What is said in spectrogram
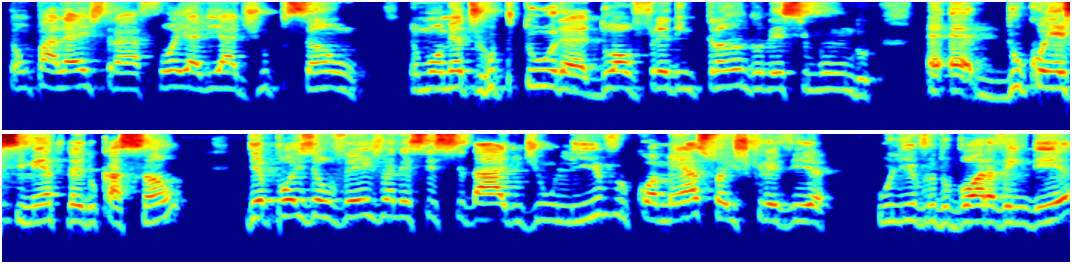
Então, palestra foi ali a disrupção um momento de ruptura do Alfredo entrando nesse mundo é, é, do conhecimento da educação. Depois eu vejo a necessidade de um livro, começo a escrever o livro do Bora Vender,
